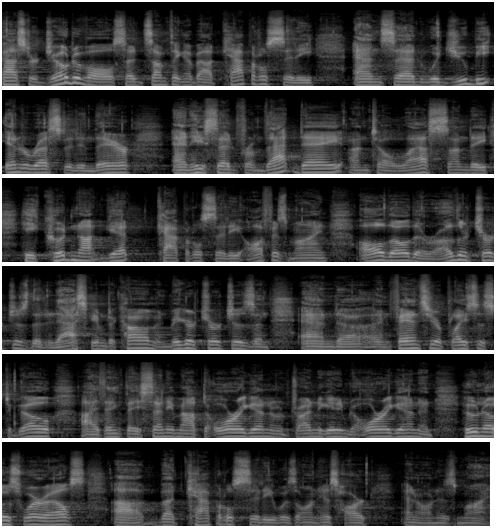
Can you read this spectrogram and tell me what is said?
Pastor Joe Duvall said something about Capital City and said, Would you be interested in there? And he said, From that day until last Sunday, he could not get capital city off his mind, although there were other churches that had asked him to come and bigger churches and, and, uh, and fancier places to go. I think they sent him out to Oregon and trying to get him to Oregon and who knows where else. Uh, but capital city was on his heart and on his mind.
